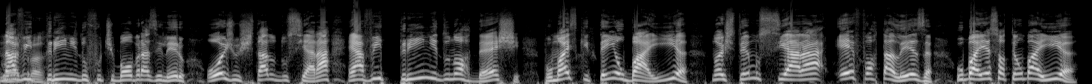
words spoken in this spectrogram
na vitrine do futebol brasileiro. Hoje o estado do Ceará é a vitrine do Nordeste. Por mais que tenha o Bahia, nós temos Ceará e Fortaleza. O Bahia só tem o Bahia.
